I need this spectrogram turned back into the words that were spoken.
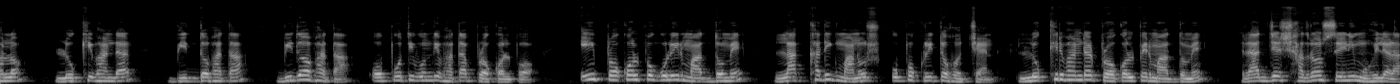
হল লক্ষ্মী ভাণ্ডার, বৃদ্ধ ভাতা, বিধবা ভাতা ও প্রতিবন্ধী ভাতা প্রকল্প। এই প্রকল্পগুলির মাধ্যমে লাক্ষাধিক মানুষ উপকৃত হচ্ছেন। লক্ষ্মীর ভাণ্ডার প্রকল্পের মাধ্যমে রাজ্যের সাধারণ শ্রেণি মহিলারা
